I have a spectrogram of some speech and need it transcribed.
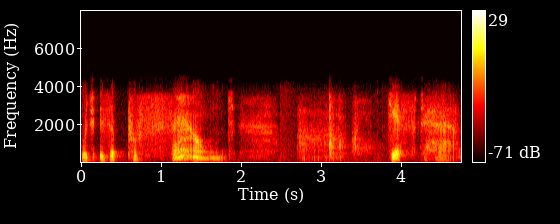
which is a profound uh, gift to have.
